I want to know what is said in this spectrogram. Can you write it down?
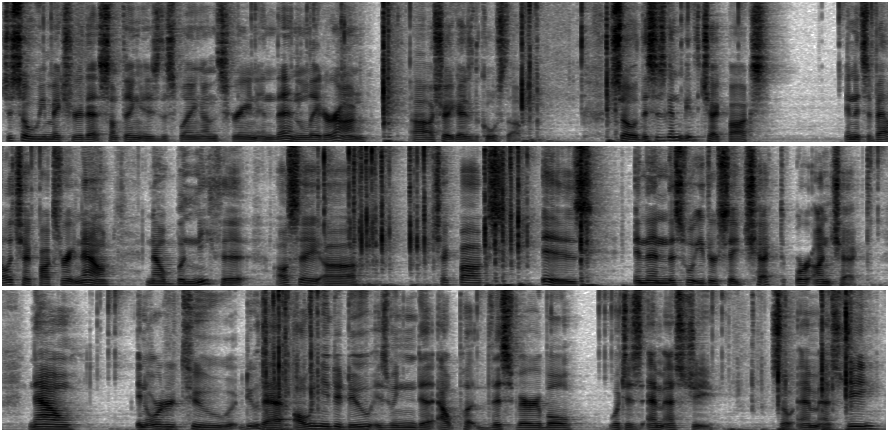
just so we make sure that something is displaying on the screen, and then later on, uh, I'll show you guys the cool stuff. So this is to be the checkbox, and it's a valid checkbox right now. Now beneath it, I'll say uh, checkbox is, and then this will either say checked or unchecked. Now, in order to do that, all we need to do is we need to output this variable, which is MSG. So MSG,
